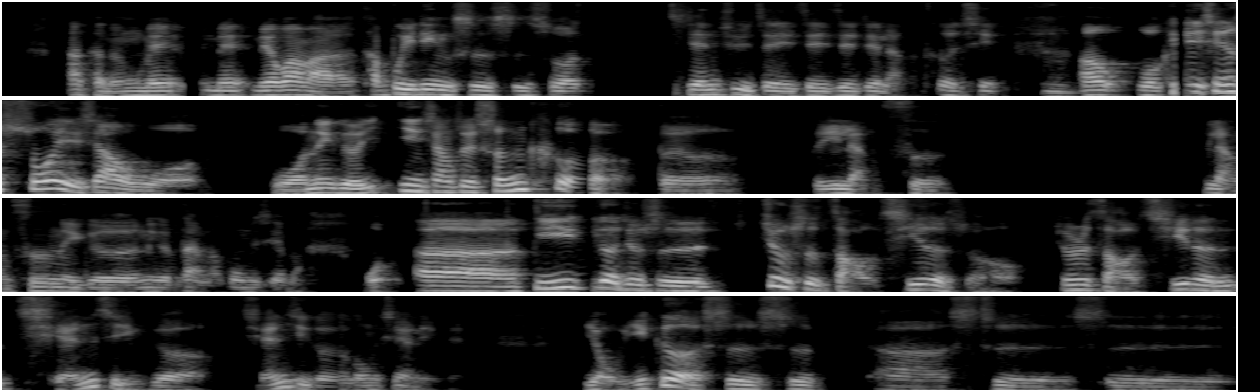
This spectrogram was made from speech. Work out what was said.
他可能没没没有办法，他不一定是是说兼具这这这这两个特性。啊，我可以先说一下我我那个印象最深刻的的一两次，两次那个那个代码贡献吧。我呃，第一个就是就是早期的时候，就是早期的前几个前几个贡献里面。有一个是是呃是是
